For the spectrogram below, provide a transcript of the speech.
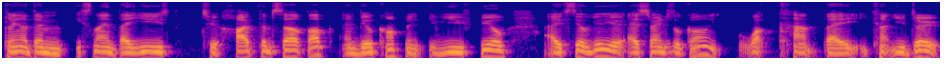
Plenty of them explain they use to hype themselves up and build confidence. If you film a still video as strangers look on, what can't they can't you do?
